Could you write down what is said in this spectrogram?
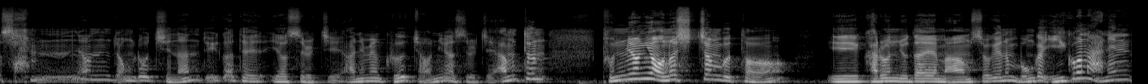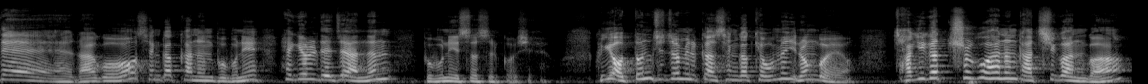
3년 정도 지난 뒤가 되었을지 아니면 그 전이었을지 아무튼 분명히 어느 시점부터 이 가론 유다의 마음속에는 뭔가 이건 아닌데라고 생각하는 부분이 해결되지 않는 부분이 있었을 것이에요. 그게 어떤 지점일까 생각해 보면 이런 거예요. 자기가 추구하는 가치관과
